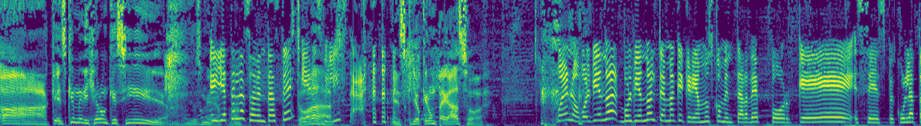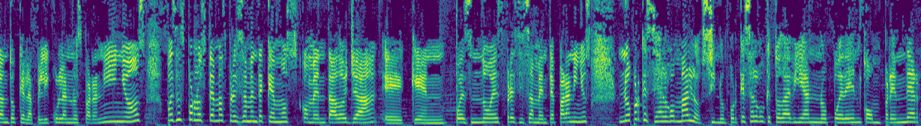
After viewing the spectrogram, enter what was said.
Ah, que es que me dijeron que sí. Ay, Dios mío. ¿Y ya te las aventaste? ¿Y eres feliz? Es que yo quiero un Pegaso. Bueno, volviendo, a- volviendo al tema que queríamos comentar de por qué se especula tanto que la película no es para niños, pues es por los temas precisamente que hemos comentado ya, eh, que pues no es precisamente para niños, no porque sea algo malo, sino porque es algo que todavía no pueden comprender.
